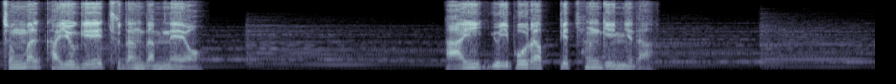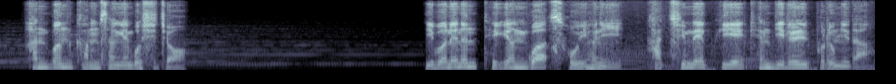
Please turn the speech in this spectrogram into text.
정말 가요계의 주당답네요. 아이유의 보랏빛 향기입니다. 한번 감상해보시죠. 이번에는 태견과 소희현이 같이 내 귀에 캔디를 부릅니다.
